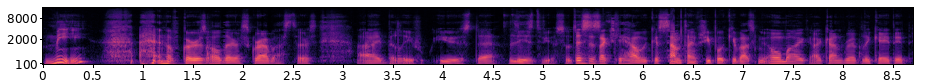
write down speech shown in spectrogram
me and of course other Scrum Masters, I believe, use the list view. So this is actually how, because sometimes people keep asking me, oh my, I can't replicate it.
